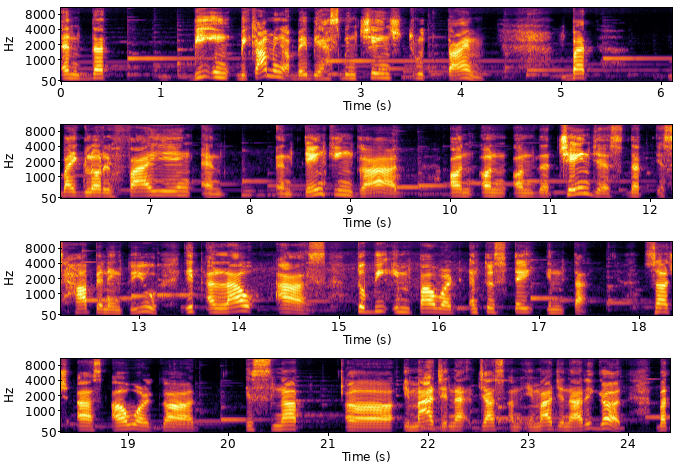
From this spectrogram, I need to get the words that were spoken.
and that being becoming a baby has been changed through time. But by glorifying and and thanking god on on on the changes that is happening to you it allow us to be empowered and to stay intact. Such as our god is not uh imagine just an imaginary god but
